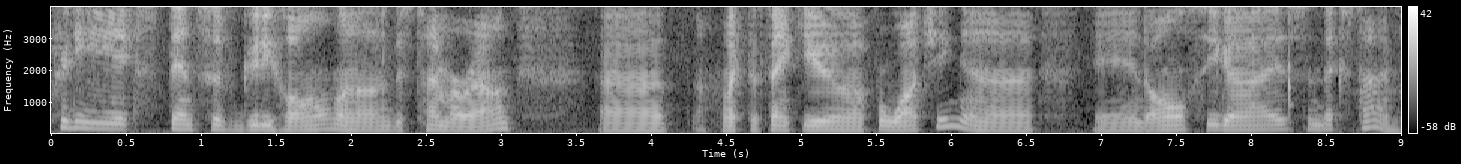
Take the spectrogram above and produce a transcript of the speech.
pretty extensive goodie haul uh, this time around. Uh, I'd like to thank you uh, for watching, uh, and I'll see you guys next time.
